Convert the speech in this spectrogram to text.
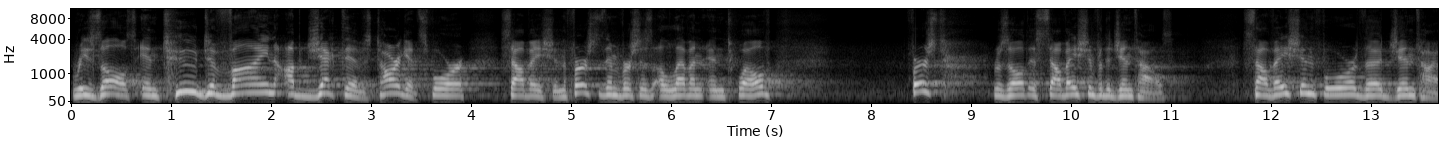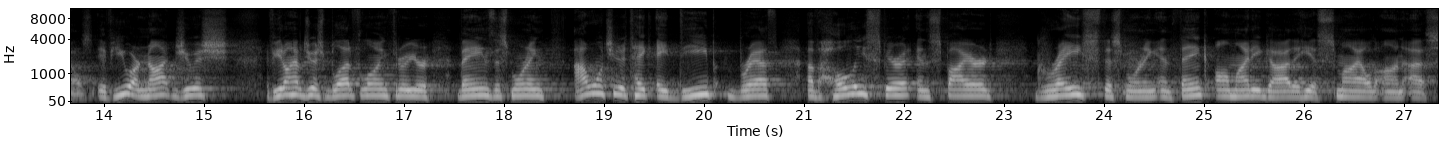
results in two divine objectives, targets for salvation. The first is in verses 11 and 12. First result is salvation for the Gentiles salvation for the Gentiles. If you are not Jewish, if you don't have Jewish blood flowing through your veins this morning, I want you to take a deep breath of Holy Spirit inspired grace this morning and thank Almighty God that He has smiled on us.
